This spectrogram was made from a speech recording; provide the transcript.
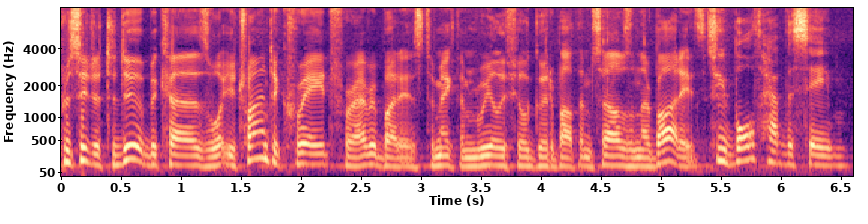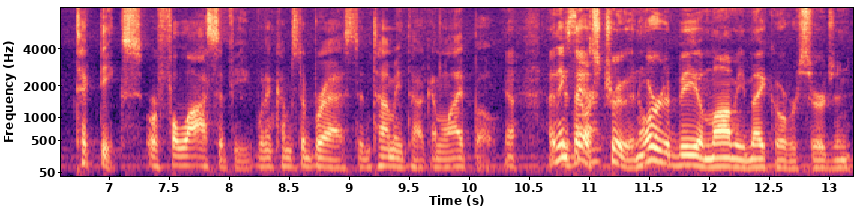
procedure to do because what you're trying to create for everybody is to make them really feel good about themselves and their bodies. So, you both have the same techniques or philosophy when it comes to breast and tummy tuck and lipo. Yeah, I think Is that's right? true. In order to be a mommy makeover surgeon,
